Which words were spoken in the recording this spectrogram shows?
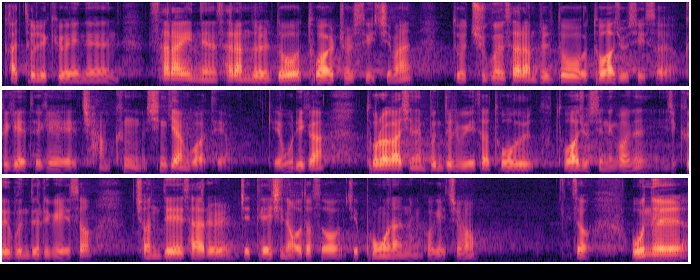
가톨릭 교회는 살아있는 사람들도 도와줄 수 있지만 또 죽은 사람들도 도와줄 수 있어요. 그게 되게 참 큰 신기한 것 같아요. 우리가 돌아가시는 분들을 위해서 도, 도와줄 수 있는 거는 이제 그분들을 위해서 전대사를 이제 대신 얻어서 이제 봉헌하는 거겠죠. 그래서 오늘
